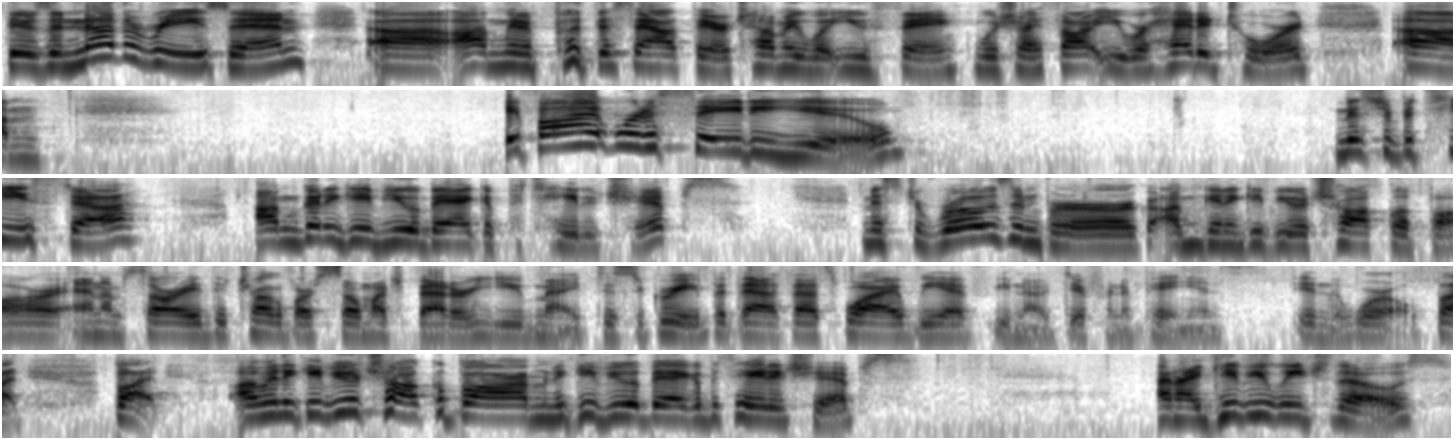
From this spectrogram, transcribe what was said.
there's another reason. Uh, I'm going to put this out there. Tell me what you think, which I thought you were headed toward. Um, if I were to say to you, Mr. Batista, I'm going to give you a bag of potato chips. Mr. Rosenberg, I'm going to give you a chocolate bar, and I'm sorry, the chocolate bar is so much better. You might disagree, but that, that's why we have you know different opinions in the world. But but I'm going to give you a chocolate bar. I'm going to give you a bag of potato chips, and I give you each those,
